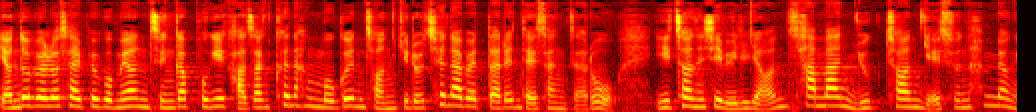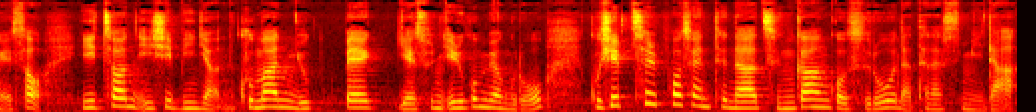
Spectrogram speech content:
연도별로 살펴보면 증가폭이 가장 큰 항목은 전기료 체납에 따른 대상자로 2021년 4만 6,061명에서 2022년 9만 667명으로 97%나 증가한 것으로 나타났습니다.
